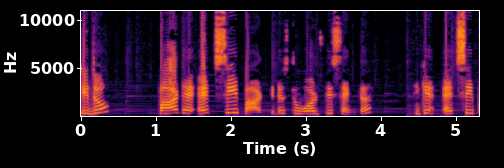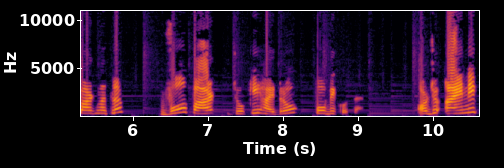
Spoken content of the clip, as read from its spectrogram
कि जो पार्ट है H C part it is towards the centre ठीक है? एच सी पार्ट मतलब वो पार्ट जो कि हाइड्रोफोबिक होता है। और जो आयनिक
